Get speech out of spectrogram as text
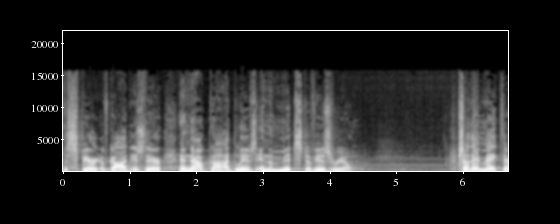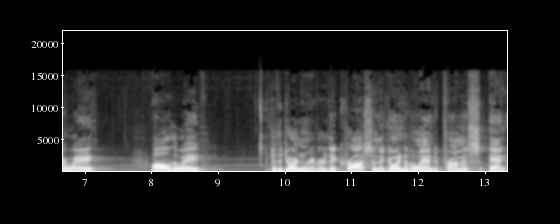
The Spirit of God is there. And now God lives in the midst of Israel. So they make their way all the way to the Jordan River. They cross and they go into the land of promise, and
